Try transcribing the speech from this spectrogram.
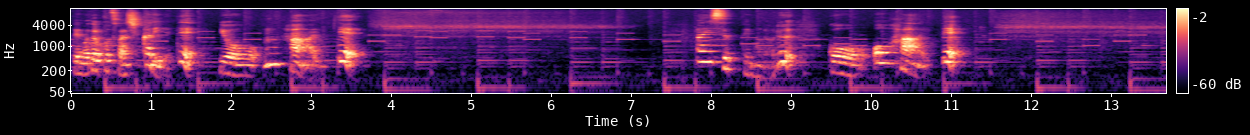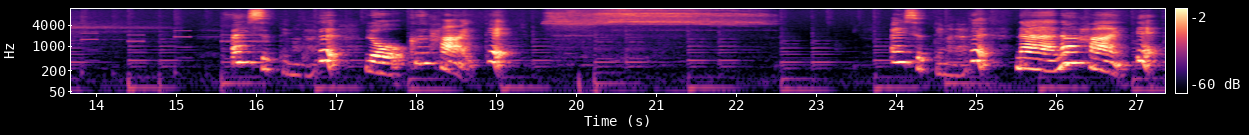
て戻る。骨盤しっかり入れて。4吐いてはい吸って戻る5を吐いてはい吸って戻る6吐いてはい吸って戻る7吐いて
